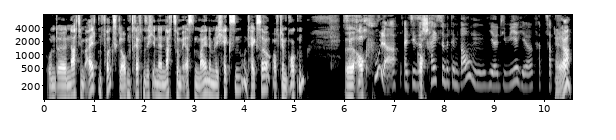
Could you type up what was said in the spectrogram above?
Und äh, nach dem alten Volksglauben treffen sich in der Nacht zum 1. Mai nämlich Hexen und Hexer auf dem Brocken. ist ja äh, viel auch- cooler als diese auch- Scheiße mit dem Baum hier, die wir hier verzapfen. Ja, ja.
